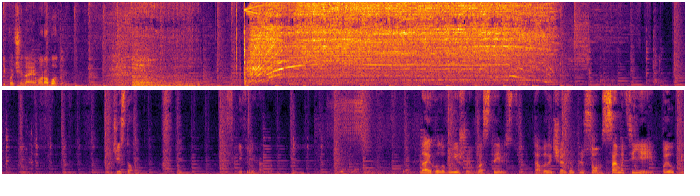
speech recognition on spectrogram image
і починаємо роботу. Чисто і філігранно. Найголовнішою властивістю та величезним плюсом саме цієї пилки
